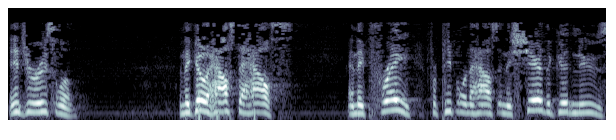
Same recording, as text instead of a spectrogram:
in Jerusalem. And they go house to house and they pray for people in the house and they share the good news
